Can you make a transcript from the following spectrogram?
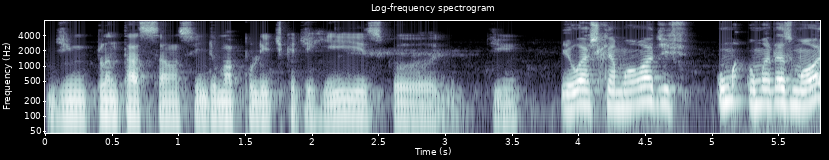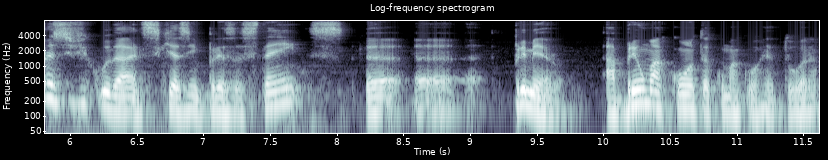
de implantação assim, de uma política de risco? De... Eu acho que a maior, uma, uma das maiores dificuldades que as empresas têm, eh, eh, primeiro, abrir uma conta com uma corretora,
